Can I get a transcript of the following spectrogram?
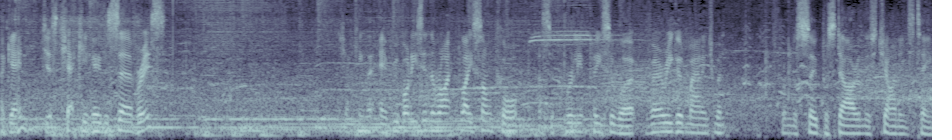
again, just checking who the server is. Checking that everybody's in the right place on court. That's a brilliant piece of work. Very good management from the superstar in this Chinese team.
